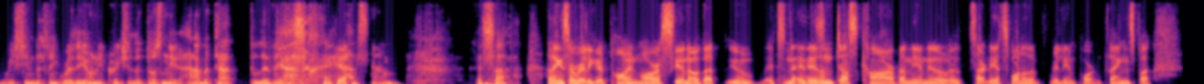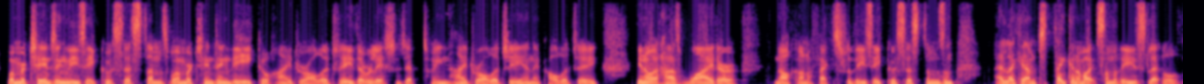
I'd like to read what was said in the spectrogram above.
we seem to think we're the only creature that doesn't need a habitat to live in. Yes yes. Um, it's a, I think it's a really good point, Maurice. You know that you know it's it isn't just carbon. You know, it, certainly it's one of the really important things. But when we're changing these ecosystems, when we're changing the eco hydrology, the relationship between hydrology and ecology, you know, it has wider knock-on effects for these ecosystems. And I, like I'm thinking about some of these little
